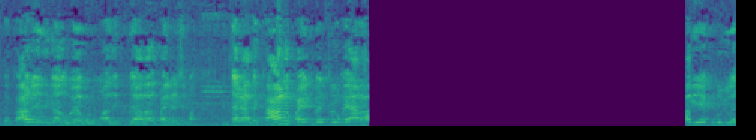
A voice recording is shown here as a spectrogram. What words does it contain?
அந்த கார்டு எதுக்காவது உபயோகப்படுமா அது எப்படி யாராவது பயனளிச்சுமா இந்த அந்த கார்டை பயன்பெற்றவங்க யாராவது கொடுக்கல.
